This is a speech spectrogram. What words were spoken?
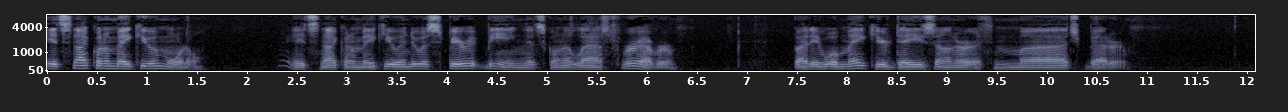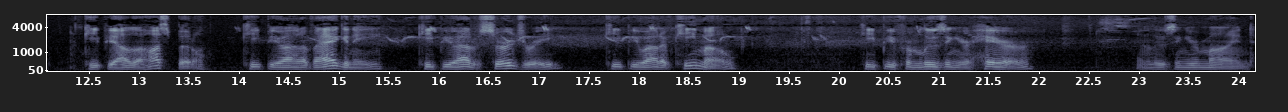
it's not going to make you immortal. It's not going to make you into a spirit being that's going to last forever. But it will make your days on earth much better. Keep you out of the hospital, keep you out of agony, keep you out of surgery, keep you out of chemo, keep you from losing your hair and losing your mind.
